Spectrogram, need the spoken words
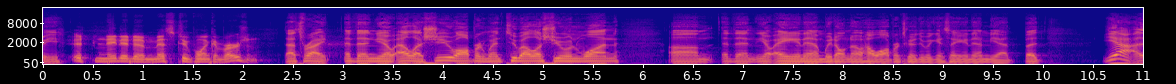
Mississippi. it needed a missed two point conversion. That's right. And then you know LSU, Auburn went to LSU and won. Um, and then you know A and M. We don't know how Auburn's going to do against A and M yet, but yeah,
